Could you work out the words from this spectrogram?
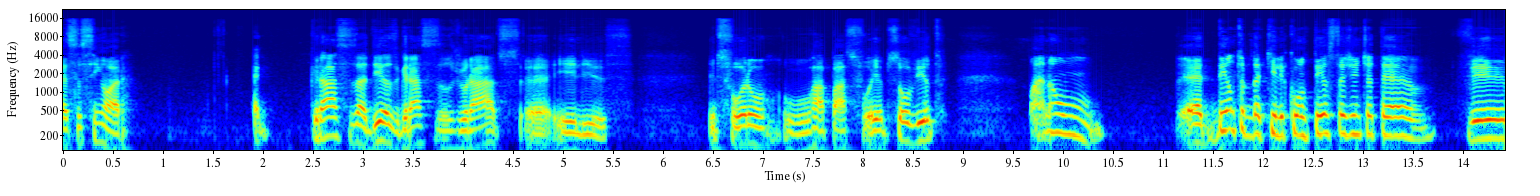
essa senhora. É, graças a Deus, graças aos jurados, é, eles, eles foram, o rapaz foi absolvido, mas não. É, dentro daquele contexto a gente até vê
